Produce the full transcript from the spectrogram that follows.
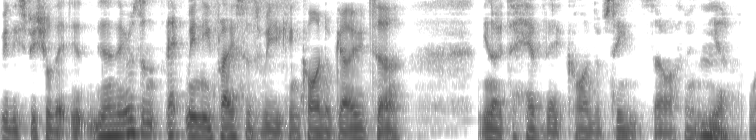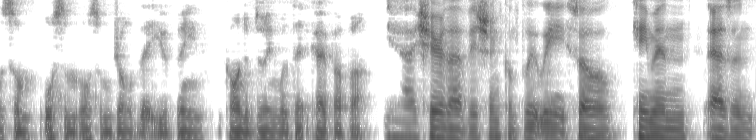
really special. That you know, there isn't that many places where you can kind of go to, you know, to have that kind of sense. So I think, Mm. yeah, awesome, awesome, awesome job that you've been kind of doing with that kaupapa. Yeah, I share that vision completely. So came in as an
